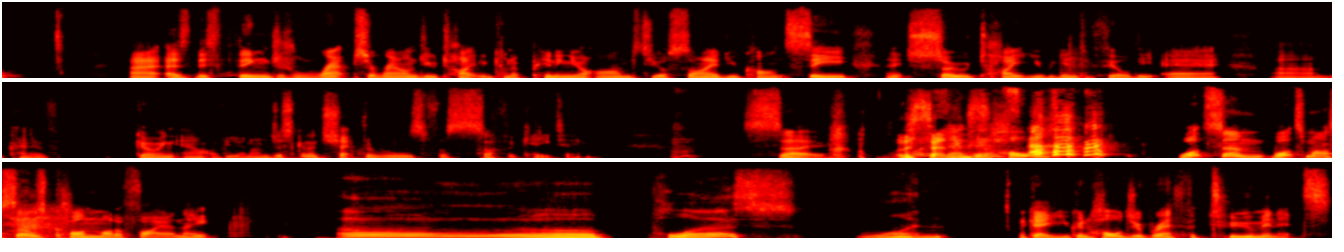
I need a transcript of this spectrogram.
Oh. uh, as this thing just wraps around you tightly, kind of pinning your arms to your side. You can't see, and it's so tight you begin to feel the air um, kind of going out of you. And I'm just going to check the rules for suffocating. So, what a What sentence. sentence. hold. What's um what's Marcel's con modifier, Nate? Uh, plus one. Okay, you can hold your breath for two minutes.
